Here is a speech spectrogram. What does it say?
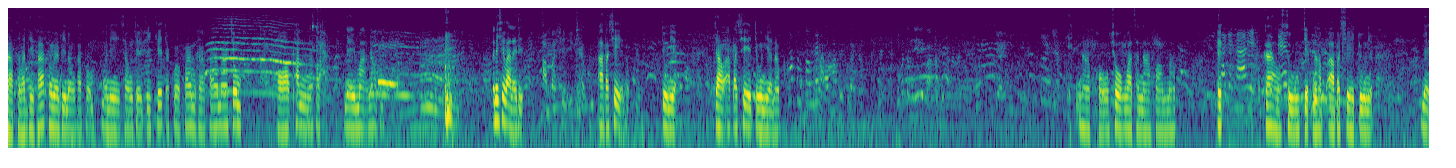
กับสวัสดีครับพ่อแม่พี่น้องครับผมวันนี้ช่องเจจีเคจากกัวฟาร์มกับพามาชมพอพันธุ์นะครับ ใหญ่มากนะครับผมอันนี้ชื่อว่าอะไรพี่อัปปาชิอีกแล้วอาปาเช่นะครับจูเนียร์เจ้าอาปาเช่จูเนียร์นะครับนะครับของโชควาสนาฟาร์มนะครับ X 907นะครับอาปาเช่จูเนียร์ใหญ่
